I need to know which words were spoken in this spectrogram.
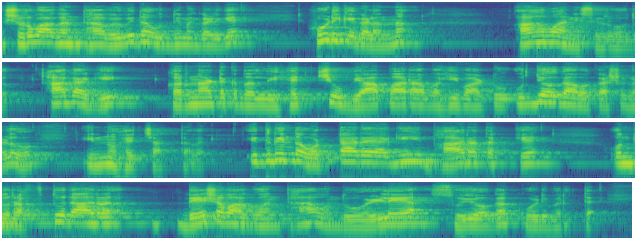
ಶುರುವಾದಂತಹ ವಿವಿಧ ಉದ್ದಿಮೆಗಳಿಗೆ ಹೂಡಿಕೆಗಳನ್ನು ಆಹ್ವಾನಿಸಿರುವುದು. ಹಾಗಾಗಿ ಕರ್ನಾಟಕದಲ್ಲಿ ಹೆಚ್ಚು ವ್ಯಾಪಾರ ವಹಿವಾಟು ಉದ್ಯೋಗಾವಕಾಶಗಳು ಇನ್ನೂ ಹೆಚ್ಚಾಗ್ತವೆ. ಇದರಿಂದ ಒಟ್ಟಾರೆಯಾಗಿ ಭಾರತಕ್ಕೆ ಒಂದು ರಫ್ತುದಾರ ದೇಶವಾಗುವಂತಹ ಒಂದು ಒಳ್ಳೆಯ ಸುಯೋಗ ಕೂಡಿಬರುತ್ತೆ.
